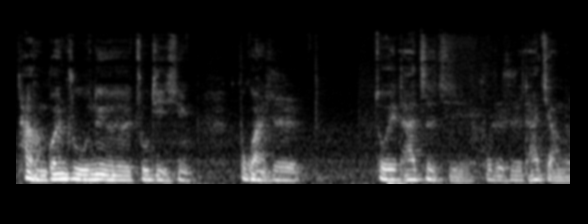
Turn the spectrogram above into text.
他很关注那个主体性，不管是作为他自己，或者是他讲的，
